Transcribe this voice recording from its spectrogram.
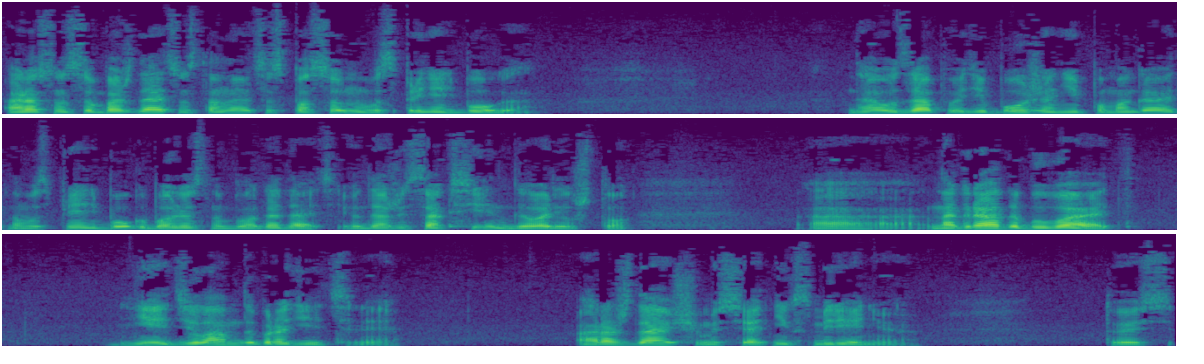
а раз он освобождается, он становится способным воспринять Бога. Да, вот заповеди Божии, они помогают нам воспринять Бога божественную благодать. И вот даже Исаак Сирин говорил, что а, награда бывает не делам добродетели, а рождающемуся от них смирению. То есть,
